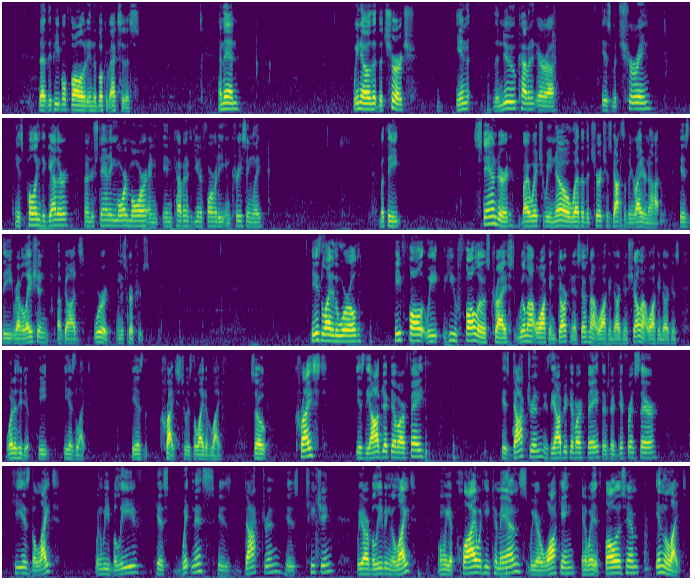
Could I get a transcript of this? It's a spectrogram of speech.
that the people followed in the book of Exodus. And then we know that the church in the new covenant era is maturing, is pulling together and understanding more and more, and in covenanted uniformity increasingly. But the standard by which we know whether the church has got something right or not is the revelation of God's word in the scriptures. He is the light of the world. He, we, he who follows Christ will not walk in darkness, does not walk in darkness, shall not walk in darkness. What does he do? He, he has light. He is Christ, who is the light of life. So, Christ is the object of our faith. His doctrine is the object of our faith. There's no difference there. He is the light. When we believe his witness, his doctrine, his teaching, we are believing the light. When we apply what he commands, we are walking in a way that follows him in the light.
